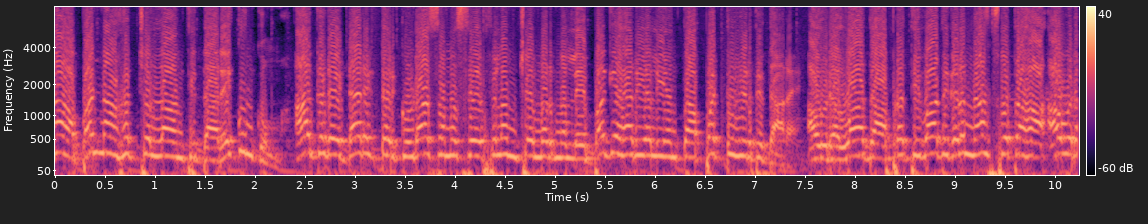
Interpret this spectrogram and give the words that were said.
ನಾ ಬಣ್ಣ ಹಚ್ಚಲ್ಲ ಅಂತಿದ್ದಾರೆ ಕುಂಕುಮ್. ಆ ಕಡೆ ಡೈರೆಕ್ಟರ್ ಕೂಡ ಸಮಸ್ಯೆ ಫಿಲಂ ಚೇಂಬರ್ ನಲ್ಲೇ ಬಗೆಹರಿಯಲಿ ಅಂತ ಪಟ್ಟು ಹಿಡಿದಿದ್ದಾರೆ. ಅವರ ವಾದ ಪ್ರತಿವಾದಗಳನ್ನ ಸ್ವತಃ ಅವರ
